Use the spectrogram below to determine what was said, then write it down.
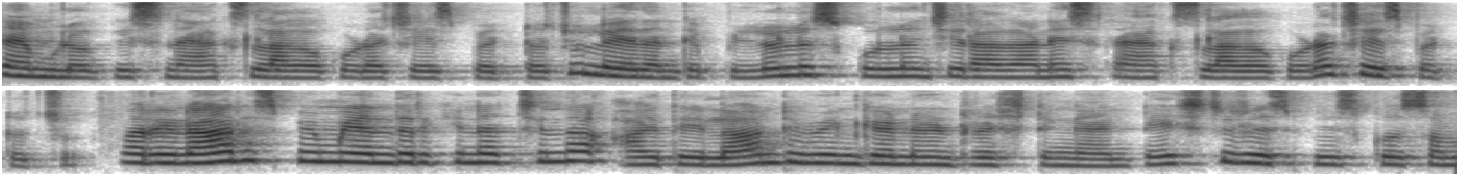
టైంలోకి స్నాక్స్ లాగా కూడా చేసి పెట్టవచ్చు లేదంటే పిల్లలు స్కూల్ నుంచి రాగానే స్నాక్స్ లాగా కూడా చేసి పెట్టవచ్చు మరి నా రెసిపీ మీ అందరికీ నచ్చిందా? అయితే ఇలాంటివి ఇంకేమైనా ఇంట్రెస్టింగ్ అండ్ టేస్టీ రెసిపీస్ కోసం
